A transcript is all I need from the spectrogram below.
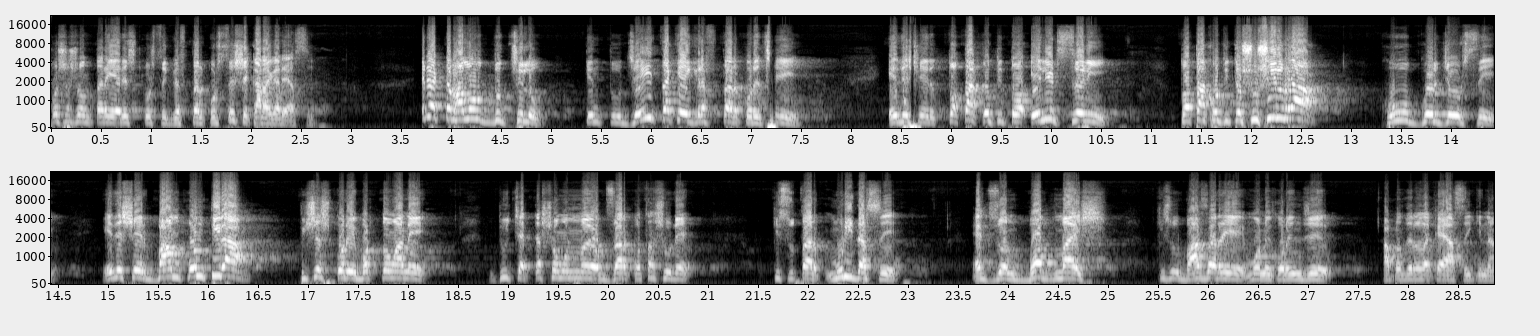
প্রশাসন তারে অ্যারেস্ট করছে, গ্রেফতার করছে, সে কারাগারে আছে। এটা একটা ভালো উদ্যোগ ছিল, কিন্তু যেই তাকে গ্রেফতার করেছে, এদেশের তথাকথিত এলিট শ্রেণি, তথাকথিত সুশীলরা খুব গর্জে উঠছে। এদেশের বামপন্থীরা, বিশেষ করে বর্তমানে দুই চারটা সমন্বয়ক যার কথা শুনে কিছু তার মুরিদ আছে, একজন বদমাইশ কিছু বাজারে মনে করেন যে আপনাদের এলাকায় আছে কিনা।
